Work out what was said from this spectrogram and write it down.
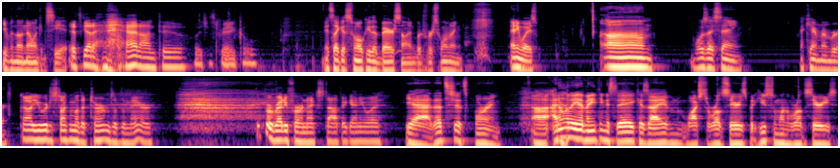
even though no one can see it. It's got a hat on too, which is pretty cool. It's like a Smokey the Bear sign, but for swimming. Anyways, um, what was I saying? I can't remember. Oh, you were just talking about the terms of the mayor. I think we're ready for our next topic anyway. Yeah, that shit's boring. Uh, I don't really have anything to say because I haven't watched the World Series, but Houston won the World Series.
